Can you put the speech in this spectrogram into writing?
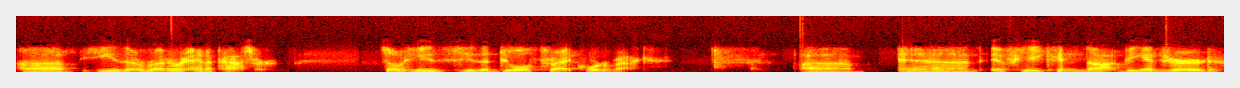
Uh, he's a runner and a passer. So he's he's a dual threat quarterback. Um, and if he cannot be injured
